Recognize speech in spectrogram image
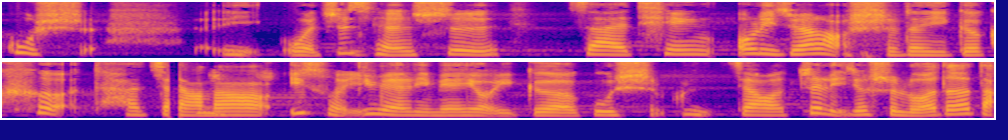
故事，我之前是在听欧丽娟老师的一个课，她讲到《伊索寓言》里面有一个故事嘛，叫这里就是罗德岛，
